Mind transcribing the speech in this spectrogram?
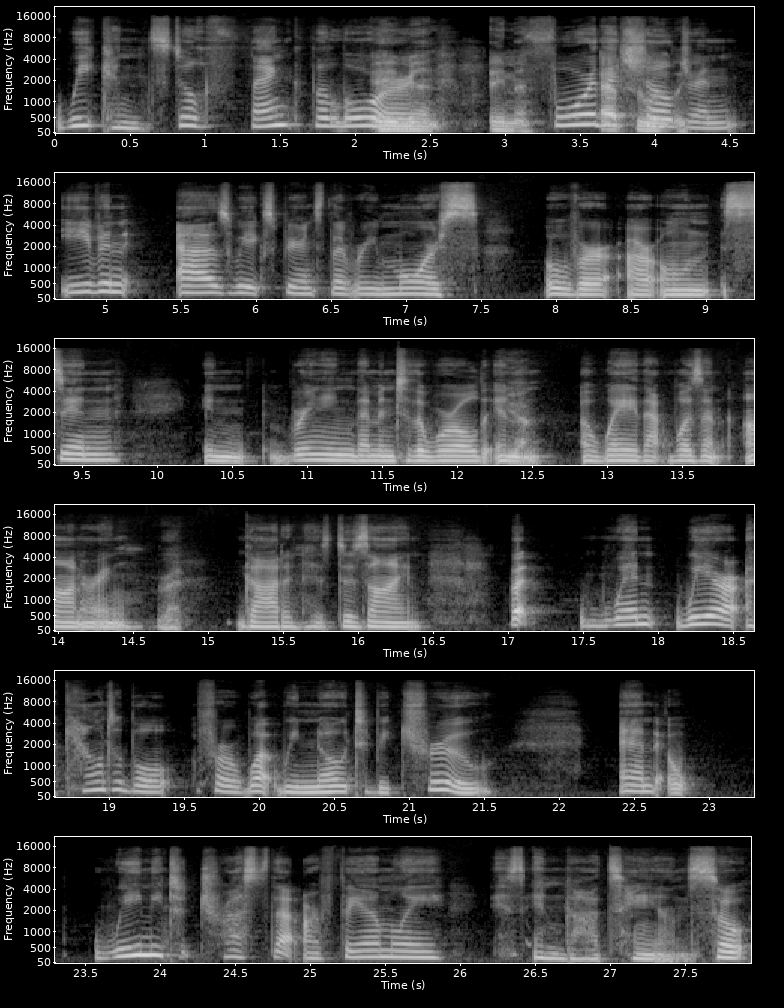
we can still thank the Lord. Amen. Amen. For the Absolutely. children, even as we experience the remorse over our own sin in bringing them into the world in yeah. a way that wasn't honoring right. God and His design. But when we are accountable for what we know to be true, and we need to trust that our family is in God's hands. So,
